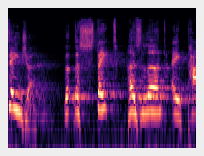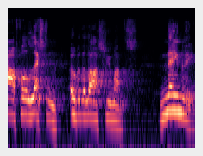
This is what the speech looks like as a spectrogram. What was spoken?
danger that the state has learnt a powerful lesson over the last few months, namely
